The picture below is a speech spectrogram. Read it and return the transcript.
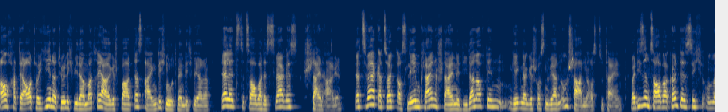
Auch hat der Autor hier natürlich wieder Material gespart, das eigentlich notwendig wäre. Der letzte Zauber des Zwerges, Steinhagel. Der Zwerg erzeugt aus Lehm kleine Steine, die dann auf den Gegner geschossen werden, um Schaden auszuteilen. Bei diesem Zauber könnte es sich um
